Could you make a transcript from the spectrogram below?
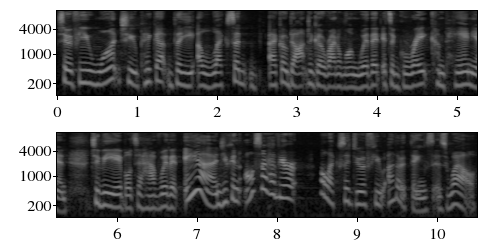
So if you want to pick up the Alexa Echo Dot to go right along with it, it's a great companion to be able to have with it. And you can also have your Alexa do a few other things as well.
